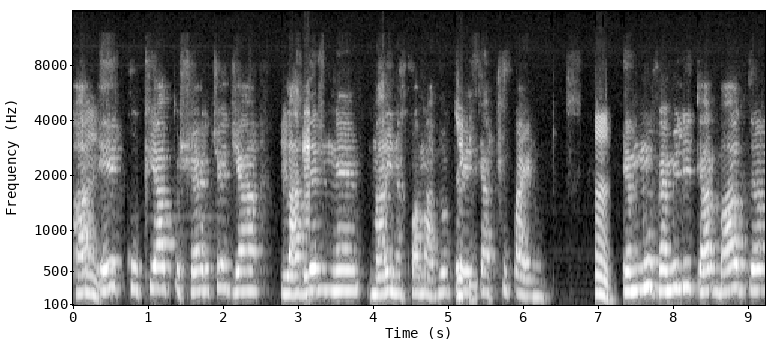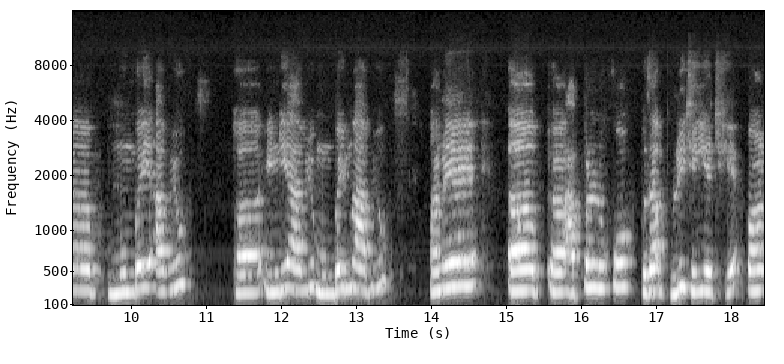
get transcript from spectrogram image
આ એક કુખ્યાત શહેર છે જ્યાં લાદેનને મારી નાખવામાં આવ્યો હતો. એ ત્યાં છુપાયેલું હતું. એમનું ફેમિલી ત્યારબાદ મુંબઈ આવ્યું. ઇન્ડિયા આવ્યું મુંબઈમાં આવ્યું અને આપણ લોકો બધા ભૂલી જઈએ છીએ પણ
